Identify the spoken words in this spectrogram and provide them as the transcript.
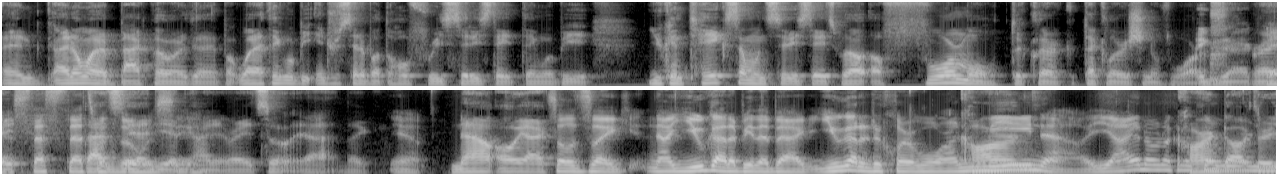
and I don't want to backpedal or anything, but what I think would be interesting about the whole free city state thing would be you can take someone's city states without a formal declare, declaration of war. Exactly. Right. Yes, that's that's, That's what the idea saying. behind it, right? So yeah, like Yeah. now, oh yeah, So it's like now you got to be the bag. You got to declare war on me now. Yeah, I don't know. Karn war Dog thirty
